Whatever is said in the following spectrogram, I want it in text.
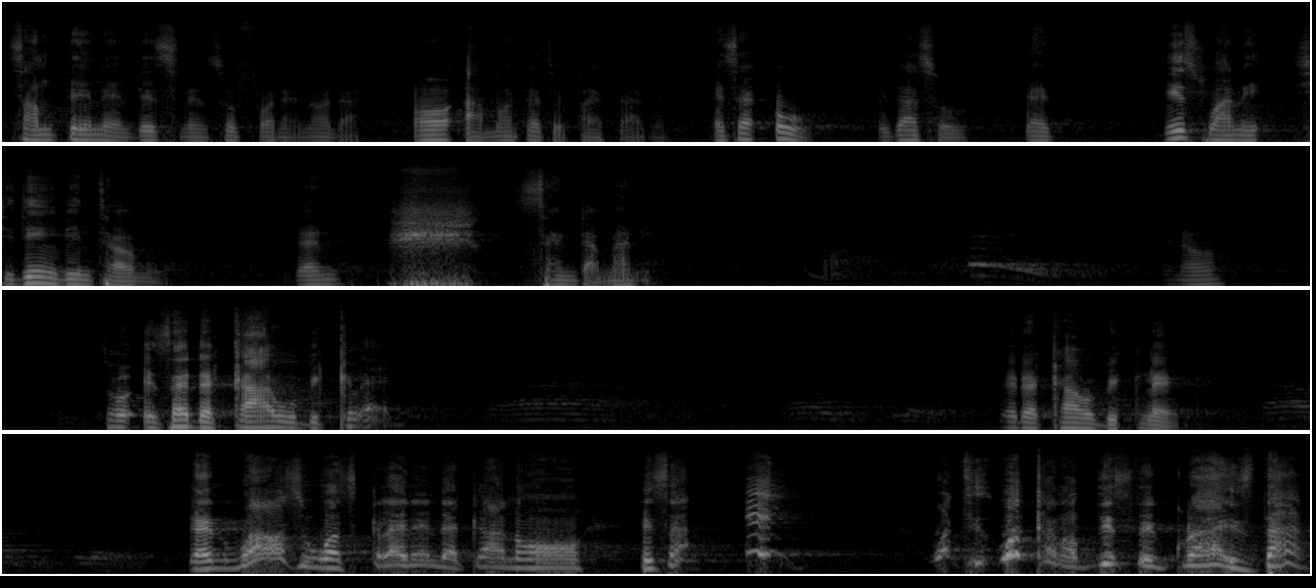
something and this and so forth and all that. All amounted to five thousand. I said, oh, is that so? Then this one, she didn't even tell me. Then send the money. You know. So he said the car will be cleared. Said the car will be cleared. Then whilst he was cleaning the car, no, he said, what is what kind of distant cry is that?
